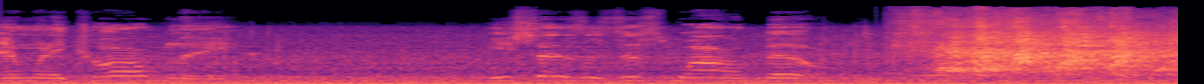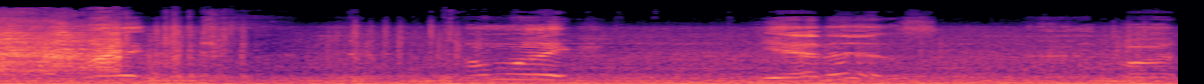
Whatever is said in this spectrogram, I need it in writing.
and when he called me, he says, "Is this Wild Bill?" I, I'm like, yeah, it is, but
